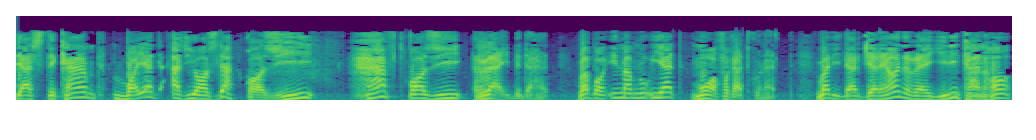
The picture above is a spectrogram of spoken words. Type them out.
دست کم باید از یازده قاضی هفت قاضی رأی بدهد و با این ممنوعیت موافقت کند. ولی در جریان رأیگیری تنها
